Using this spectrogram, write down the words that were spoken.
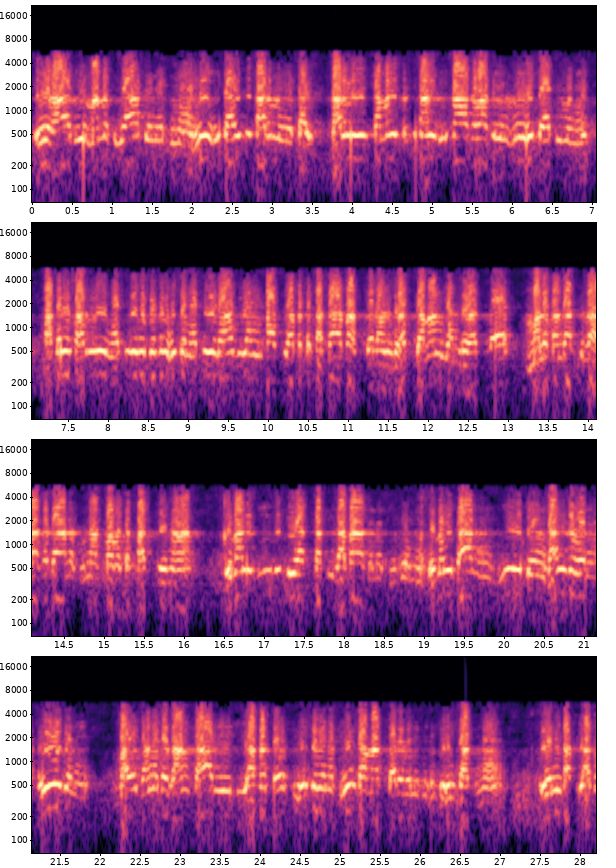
ඒ රාජේ මම කියා කෙනෙක් නෑ මේ හිතයි කර්මයටයි කර්මයේ තමයි ප්‍රතිසං විපාක වශයෙන් මේ හිත ඇතිවෙන්නේ අපේ කර්මයේ නැති වෙනකොට හිත නැති රාජියන් පස්සේ අපට කතාබස් කරන්නවත් ගමන් යන්නවත් මල කඳක් රහක දාන ගුණක් බවට පත් වෙනවා. එවැනි ජීවිතයක් අපි ලබාගෙන තිබෙන්නේ එම නිසා මේ ජීවිතයෙන් ගන්ධවන ප්‍රයෝජනේ බය ජනක සංසාරයේදී අපට පිට වෙන පින්කමක් කරවෙන කිසි කෙනෙක් නෑ එනිසා අපි අද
